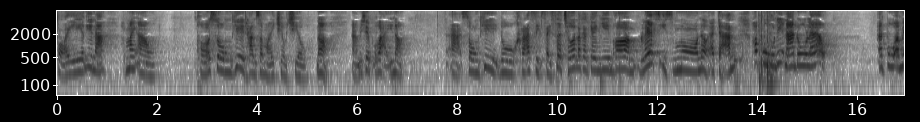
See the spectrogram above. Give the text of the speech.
ฝอยอย่างนี้นะ ไม่เอา ขอทรงที่ทันสมัยเฉียวๆเนาะอ่าไม่ใช่กว่าอีเนาะอ่าทรงที่ดูคลาสสิกใส่เสื้อเชิ้ตแล้วกางเกงยีนพอ less is more เนอะอาจารย์พ่อปูนี่นะดูแล้ว อันปูอเม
